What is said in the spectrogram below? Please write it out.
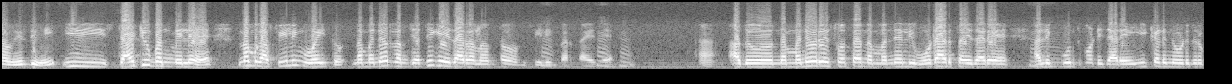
ನಾವು ಇದ್ದೀವಿ. ಈ ಸ್ಟ್ಯಾಚ್ಯೂ ಬಂದ್ಮೇಲೆ ನಮ್ಗೆ ಆ ಫೀಲಿಂಗ್ ಹೋಯ್ತು. ನಮ್ಮ ಮನೆಯವ್ರು ನಮ್ ಜೊತೆಗೆ ಇದಾರಲ್ಲ ಅಂತ ಒಂದು ಫೀಲಿಂಗ್ ಬರ್ತಾ ಇದೆ. ಅದು ನಮ್ಮ ಮನೆಯವರೇ ಸ್ವತಃ ನಮ್ಮ ಮನೆಯಲ್ಲಿ ಓಡಾಡ್ತಾ ಇದ್ದಾರೆ. ಅಲ್ಲಿ ಕೂತ್ಕೊಂಡಿದ್ದಾರೆ. ಈ ಕಡೆ ನೋಡಿದ್ರು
